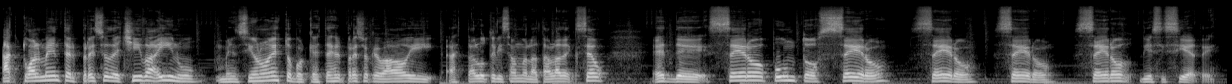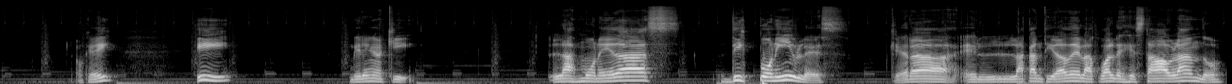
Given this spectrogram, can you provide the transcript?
actualmente el precio de Chiva Inu, menciono esto porque este es el precio que va hoy a estar utilizando en la tabla de Excel, es de 0.000017. ¿Ok? Y miren aquí, las monedas disponibles, que era la cantidad de la cual les estaba hablando,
